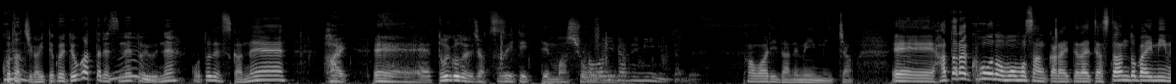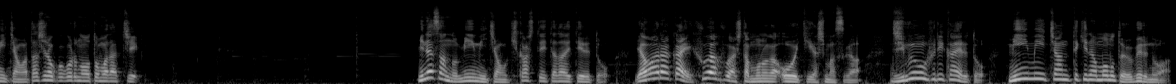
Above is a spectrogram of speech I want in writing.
子たちがいてくれてよかったですね、うん。というねことですかね。はい、えー、ということでじゃあ続いていってみましょう。変わり種ミーミーちゃん。えー働く方のももさんからいただいたスタンドバイミーミーちゃん私の心のお友達。皆さんのミーミーちゃんを聞かせていただいていると柔らかいふわふわしたものが多い気がしますが自分を振り返るとミーミーちゃん的なものと呼べるのは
